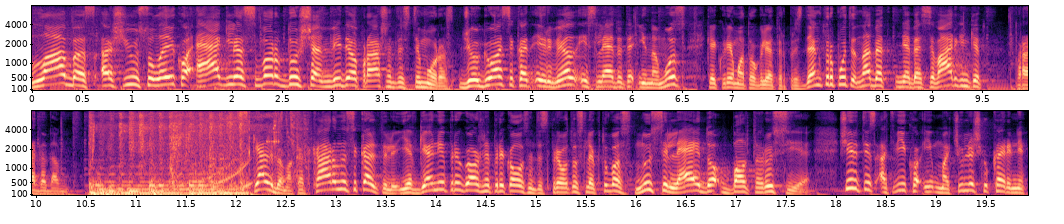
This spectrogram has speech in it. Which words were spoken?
Labas, aš jūsų laiko eglės vardu šiam video prašantis Timūras. Džiaugiuosi, kad ir vėl įsileidote į namus, kai kurie matau galėtų ir prisidengti truputį, na bet nebesivarginkit, pradedam. Skelbiama, kad karo nusikaltėliui Jevgenijui Prigožinui priklausantis privatus lėktuvas nusileido Baltarusijoje. Širtis atvyko į Mačiuliškių karinį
